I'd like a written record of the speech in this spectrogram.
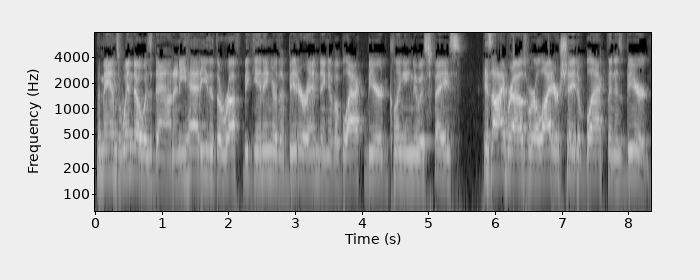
The man's window was down, and he had either the rough beginning or the bitter ending of a black beard clinging to his face. His eyebrows were a lighter shade of black than his beard.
